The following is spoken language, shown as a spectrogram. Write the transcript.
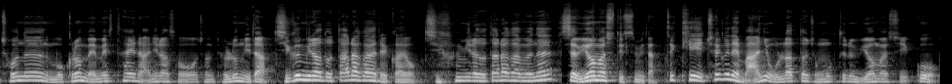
저는 뭐 그런 매매 스타일이 아니라서 저는 별로입니다. 지금이라도 따라가야 될까요? 지금이라도 따라가면은 진짜 위험할 수도 있습니다. 특히 최근에 많이 올랐던 종목들은 위험할 수 있고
